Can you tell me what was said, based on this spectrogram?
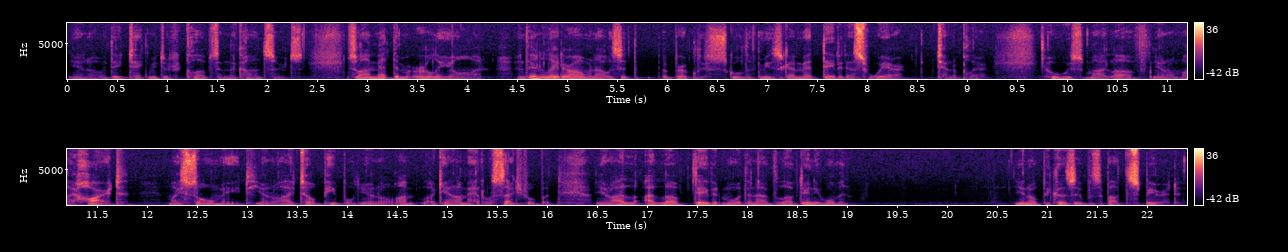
You know, they'd take me to the clubs and the concerts. So I met them early on. And then later on, when I was at the Berklee School of Music, I met David S. Ware, tenor player, who was my love, you know, my heart, my soulmate. You know, I tell people, you know, I'm again, I'm heterosexual, but you know, I, I love David more than I've loved any woman. You know, because it was about the spirit.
